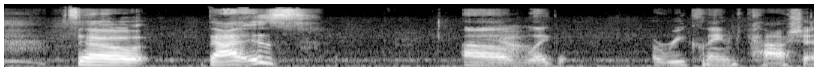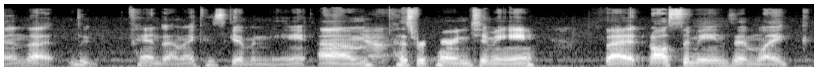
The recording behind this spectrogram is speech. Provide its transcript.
so that is um, yeah. like a reclaimed passion that the pandemic has given me um, yeah. has returned to me. But it also means I'm like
